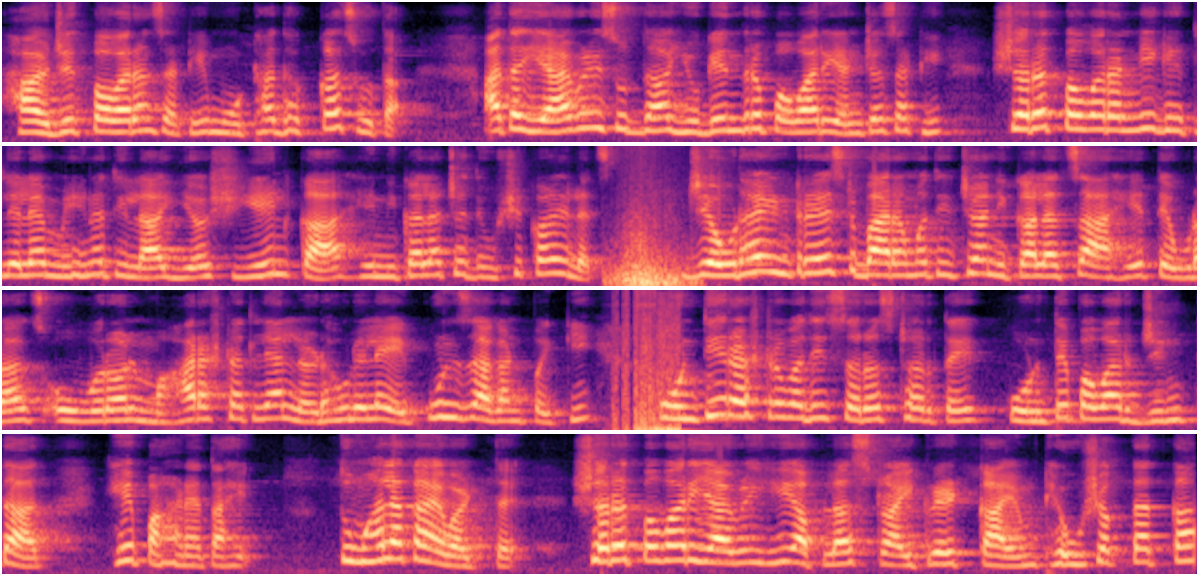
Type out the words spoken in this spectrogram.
हा अजित पवारांसाठी मोठा धक्काच होता. आता यावेळी सुद्धा युगेंद्र पवार यांच्यासाठी शरद पवारांनी घेतलेल्या मेहनतीला यश येईल का हे निकालाच्या दिवशी कळेलच. जेवढा इंटरेस्ट बारामतीच्या निकालाचा आहे तेवढाच ओव्हरऑल महाराष्ट्रातल्या लढवलेल्या एकूण जागांपैकी कोणती राष्ट्रवादी सरस ठरते कोणते पवार जिंकतात हे पाहण्यात आहे. तुम्हाला काय वाटतंय? शरद पवार यावेळीही आपला स्ट्राईक रेट कायम ठेवू शकतात का?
